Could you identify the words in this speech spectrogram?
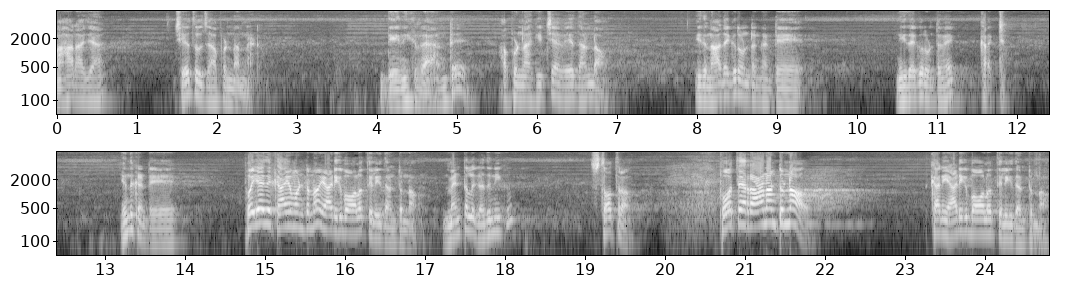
మహారాజా చేతులు చాపండి అన్నాడు. దేనికి రా అంటే అప్పుడు నాకు ఇచ్చావే దండం. ఇది నా దగ్గర ఉండటం కంటే నీ దగ్గర ఉండటమే కరెక్ట్. ఎందుకంటే పోయేది ఖాయం అంటున్నావు యాడికి పోవాలో తెలియదు అంటున్నావు. మెంటల్ గది నీకు? స్తోత్రం. పోతే రానంటున్నావు. కానీ యాడికి పోవాలో తెలియదు అంటున్నావు.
